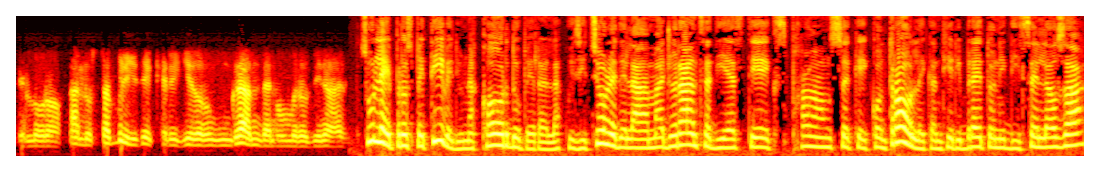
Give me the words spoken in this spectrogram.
che loro hanno stabilito e che richiedono un grande numero di navi. Sulle prospettive di un accordo per l'acquisizione della maggioranza di STX France che controlla i cantieri bretoni di Saint-Lazare,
